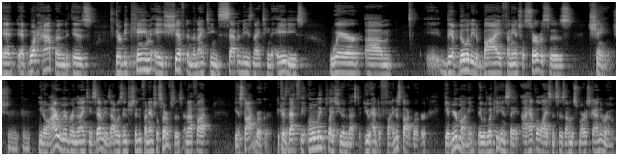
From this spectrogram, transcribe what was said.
at, at what happened is there became a shift in the 1970s, 1980s, where um, the ability to buy financial services changed. You know, I remember in the 1970s, I was interested in financial services, and I thought, be a stockbroker because that's the only place you invested. You had to find a stockbroker, give them your money. They would look at you and say, I have the licenses, I'm the smartest guy in the room.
